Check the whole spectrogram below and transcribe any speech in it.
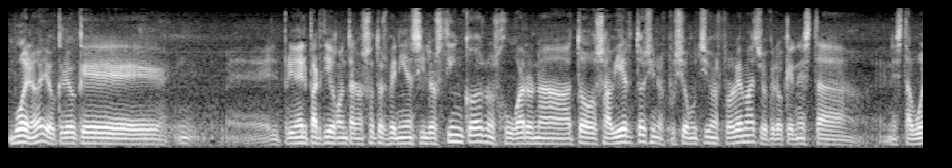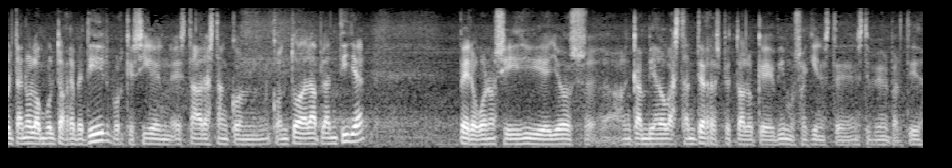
Bueno, yo creo que eh, el primer partido contra nosotros venían sin los cinco, nos jugaron a todos abiertos y nos pusieron muchísimos problemas. Yo creo que en esta, en esta vuelta no lo han vuelto a repetir porque siguen, esta, ahora están con, con toda la plantilla. Pero bueno, sí, ellos eh, han cambiado bastante respecto a lo que vimos aquí en este, en este primer partido.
